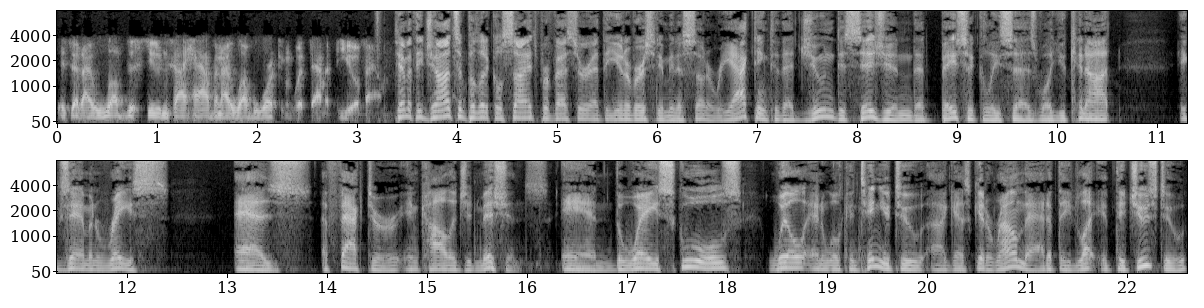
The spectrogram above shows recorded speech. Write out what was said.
is that I love the students I have and I love working with them at the U of M. Timothy Johnson, political science professor at the University of Minnesota, reacting to that June decision that basically says, well, you cannot examine race as a factor in college admissions and the way schools will and will continue to, I guess, get around that if they if they choose to,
